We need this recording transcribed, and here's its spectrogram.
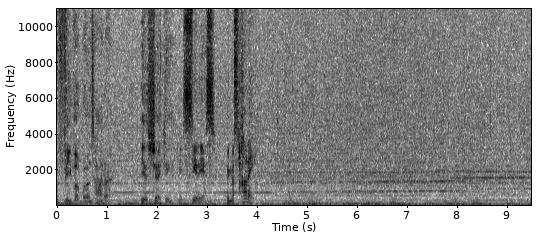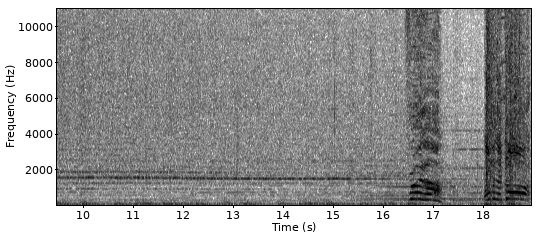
The fever burns hotter. He is shaking. It's serious. We must hurry. Freya! Open the door!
